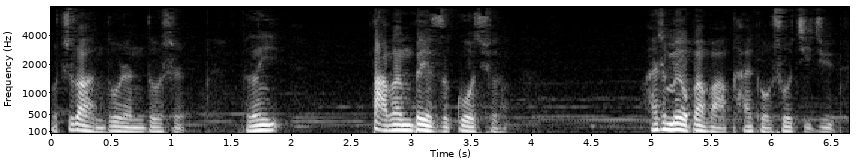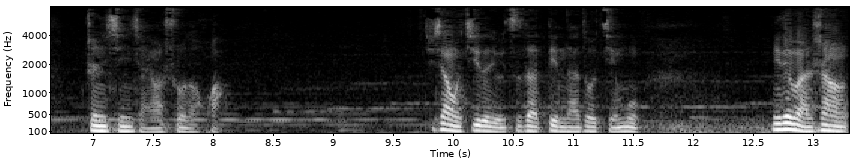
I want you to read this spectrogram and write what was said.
我知道很多人都是，可能一大半辈子过去了，还是没有办法开口说几句真心想要说的话。就像我记得有一次在电台做节目，那天晚上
